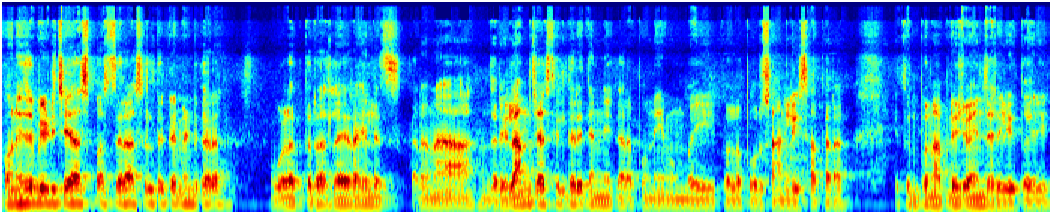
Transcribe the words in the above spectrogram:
कोणी जर बीडचे आसपास जर असेल तर कमेंट करा. ओळख तर असल्या राहीलच. कारण जरी लांबचे असतील तरी त्यांनी करा. पुणे मुंबई कोल्हापूर सांगली सातारा. इथून पण आपले जॉईन झालेली पहिली.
